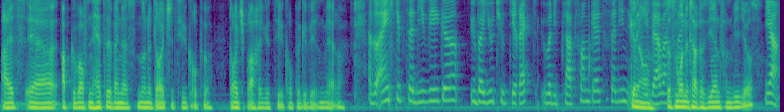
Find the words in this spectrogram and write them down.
als er abgeworfen hätte, wenn es nur eine deutsche Zielgruppe deutschsprachige Zielgruppe gewesen wäre. Also eigentlich gibt es ja die Wege, über YouTube direkt über die Plattform Geld zu verdienen, genau, über die das Monetarisieren von Videos. Ja,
